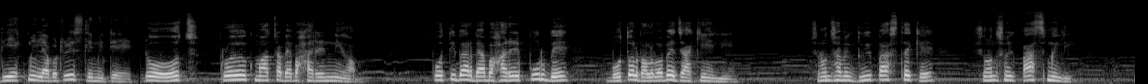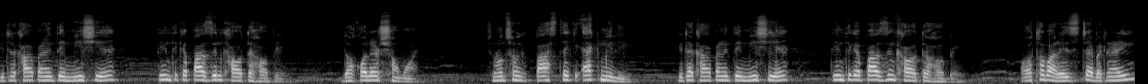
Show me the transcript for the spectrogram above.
the Acme Laboratories Limited. Dose, প্রয়োগ মাত্রা ব্যবহারের নিয়ম। প্রতিবার ব্যবহারের পূর্বে বোতল ভালোভাবে জাকিয়ে নিন। শূন্য দশমিক দুই পাঁচ থেকে শূন্য দশমিক পাঁচ মিলি লিটার খাওয়া পানিতে মিশিয়ে তিন থেকে পাঁচ দিন খাওয়াতে হবে। দখলের সময়, শূন্য দশমিক পাঁচ থেকে এক মিলি লিটার খাওয়া পানিতে মিশিয়ে তিন থেকে পাঁচ দিন খাওয়াতে হবে। অথবা রেজিস্টার ভেটেনারি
